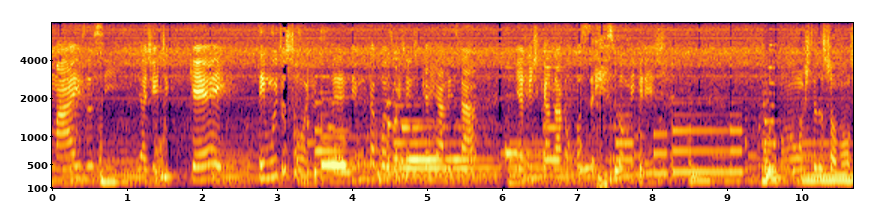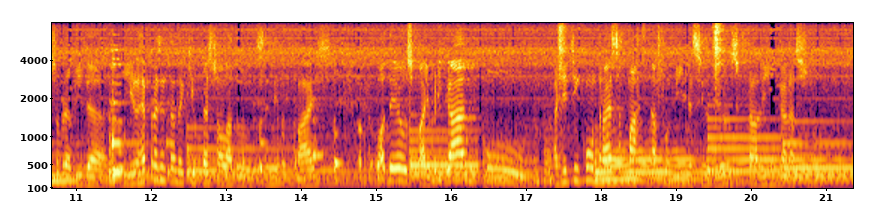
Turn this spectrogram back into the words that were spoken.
mas assim, a gente quer, tem muitos sonhos, né? tem muita coisa que a gente quer realizar e a gente quer andar com vocês como igreja. Estenda sua mão sobre a vida e representando aqui o pessoal lá do Semente de Paz. Ó oh Deus, Pai, obrigado por a gente encontrar essa parte da família, Senhor Deus, que está ali em Garaçu.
